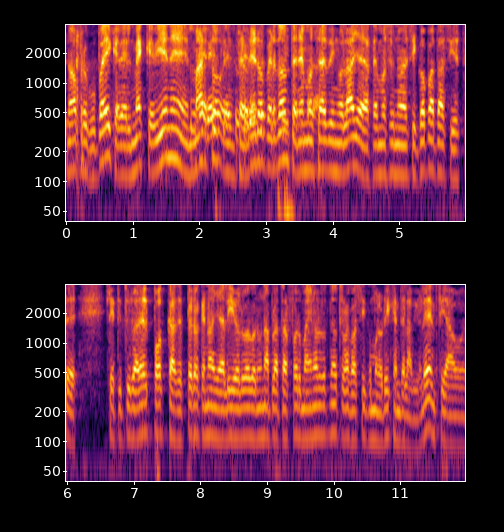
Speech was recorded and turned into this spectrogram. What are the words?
no os preocupéis, que del mes que viene, en marzo, en febrero, perdón, tenemos a Edwin Olaya y hacemos uno de psicópatas y este le titularé el podcast, espero que no haya lío luego en una plataforma y no en otro, algo así como el origen de la violencia o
